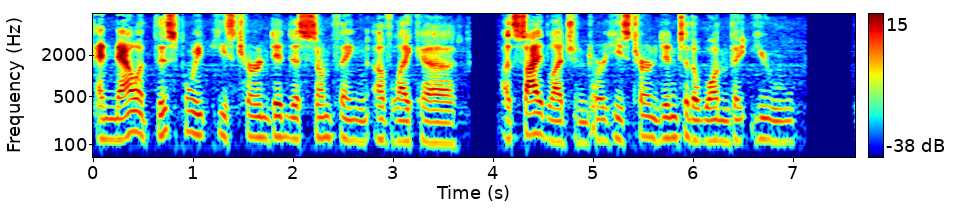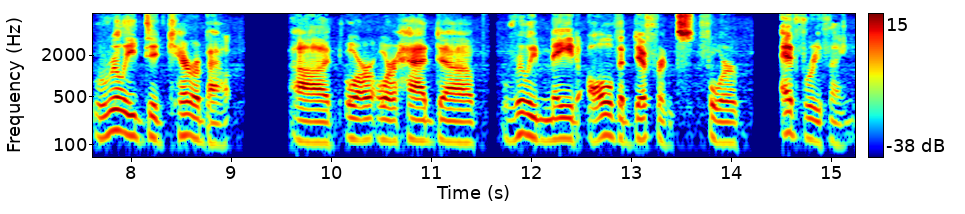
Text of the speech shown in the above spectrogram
and now at this point, he's turned into something of like a a side legend, or he's turned into the one that you really did care about uh, or or had uh, really made all the difference for everything,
